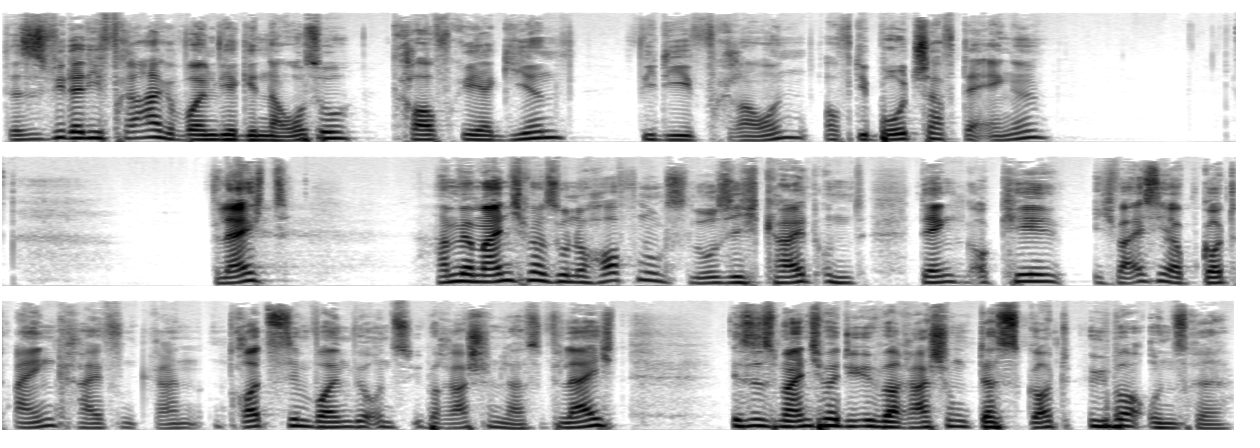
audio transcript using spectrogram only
das ist wieder die Frage, wollen wir genauso darauf reagieren wie die Frauen auf die Botschaft der Engel? Vielleicht haben wir manchmal so eine Hoffnungslosigkeit und denken, okay, ich weiß nicht, ob Gott eingreifen kann. Und trotzdem wollen wir uns überraschen lassen. Vielleicht ist es manchmal die Überraschung, dass Gott über unsere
